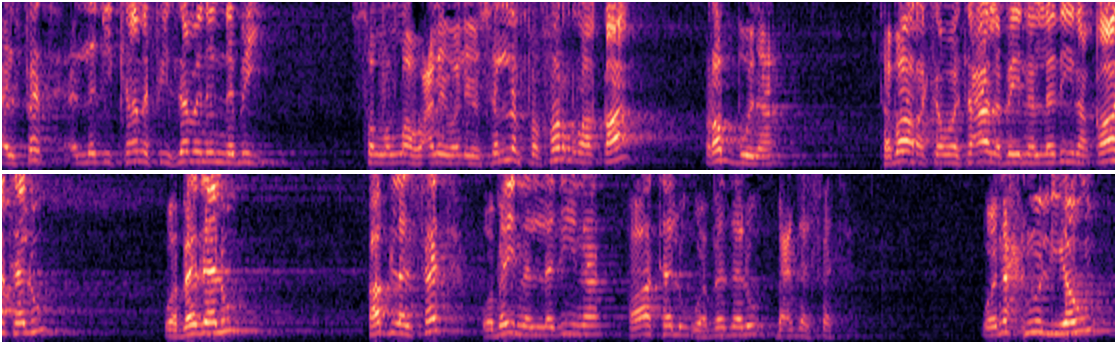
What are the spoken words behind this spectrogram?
الفتح الذي كان في زمن النبي صلى الله عليه وآله وسلم ففرق ربنا تبارك وتعالى بين الذين قاتلوا وبذلوا قبل الفتح وبين الذين قاتلوا وبذلوا بعد الفتح. ونحن اليوم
